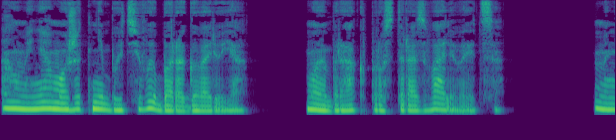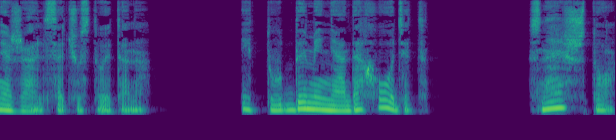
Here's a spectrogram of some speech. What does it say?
«А у меня может не быть выбора», — говорю я. «Мой брак просто разваливается». «Мне жаль», — сочувствует она. И тут до меня доходит. Знаешь что?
